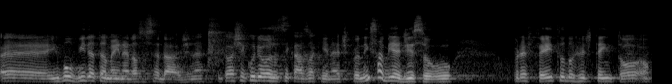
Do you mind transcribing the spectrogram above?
é, envolvida também né, da sociedade, né? Então eu achei curioso esse caso aqui, né? Tipo, eu nem sabia disso. O prefeito do Rio tentou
